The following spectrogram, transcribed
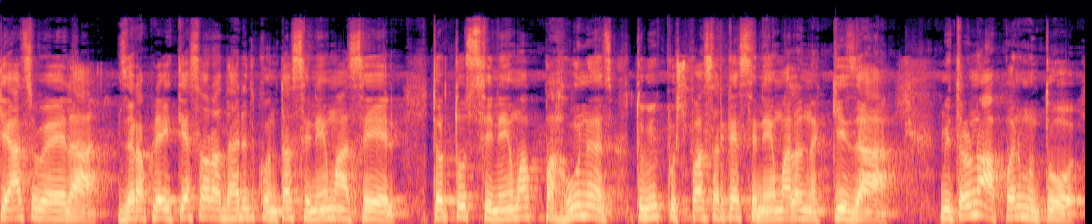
त्याच वेळेला जर आपल्या इतिहासावर आधारित कोणता सिनेमा असेल तर तो सिनेमा पाहूनच तुम्ही पुष्पासारख्या सिनेमाला नक्की जा. मित्रांनो आपण म्हणतो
